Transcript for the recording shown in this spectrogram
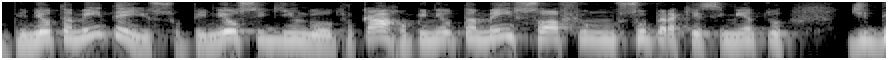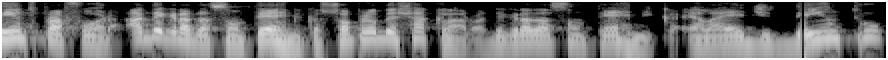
o pneu também tem isso. O pneu seguindo outro carro, o pneu também sofre um superaquecimento de dentro para fora. A degradação térmica, só para eu deixar claro, a degradação térmica ela é de dentro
